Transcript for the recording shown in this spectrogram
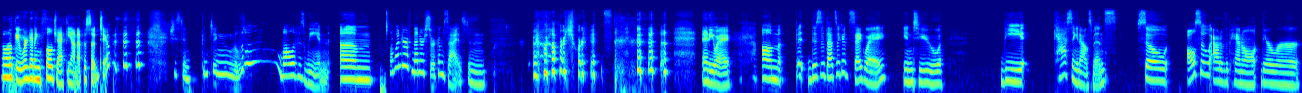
Oh, okay, we're getting full Jackie on episode two. she's pinching the little ball of his ween. Um, I wonder if men are circumcised in Robert Jordan's. anyway, um, but this is that's a good segue into the casting announcements. So, also out of the panel, there were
